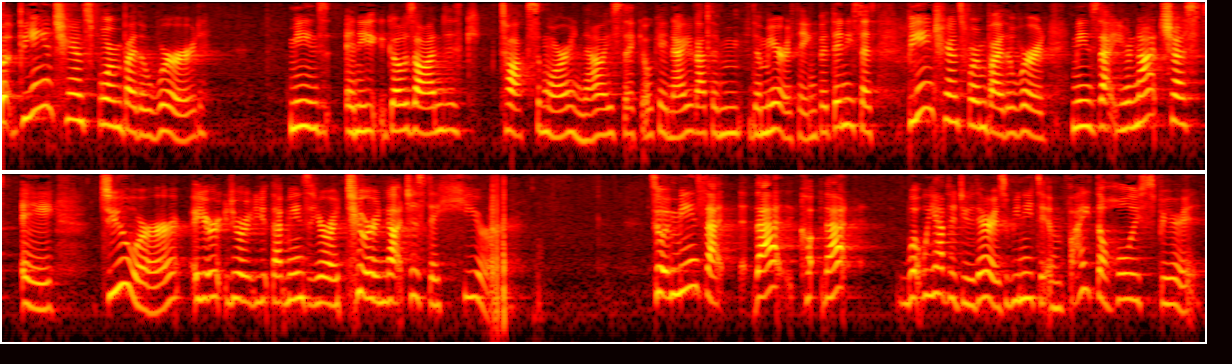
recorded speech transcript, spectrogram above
but being transformed by the word means, and he goes on to talk some more, and now he's like, okay, now you got the, the mirror thing. But then he says, being transformed by the word means that you're not just a doer, you're, you're, you, that means you're a doer, not just a hearer. So it means that, that, that what we have to do there is we need to invite the Holy Spirit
